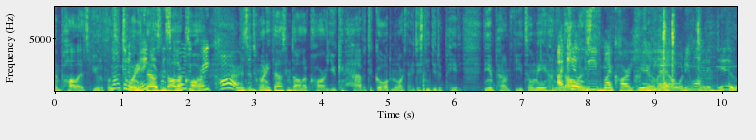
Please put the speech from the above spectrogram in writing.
Impala. It's beautiful. It's It's, not a gonna make it. $20,000 This a car. car. It's a $20,000 car. You can have it to go up north. I just need you to pay the, the impound fee. It's only $800. I can't leave my car here, Leo. What do you want me to do?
